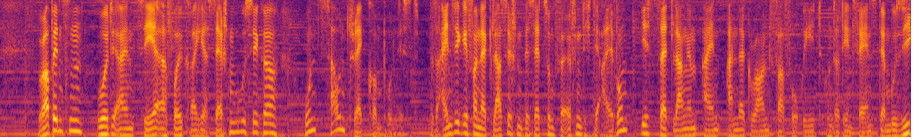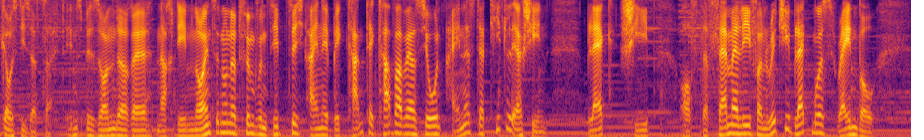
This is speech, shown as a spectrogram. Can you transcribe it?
Robinson wurde ein sehr erfolgreicher Sessionmusiker und Soundtrack-Komponist. Das einzige von der klassischen Besetzung veröffentlichte Album ist seit langem ein Underground-Favorit unter den Fans der Musik aus dieser Zeit. Insbesondere nachdem 1975 eine bekannte Coverversion eines der Titel erschien: Black Sheep of the Family von Richie Blackmores Rainbow.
